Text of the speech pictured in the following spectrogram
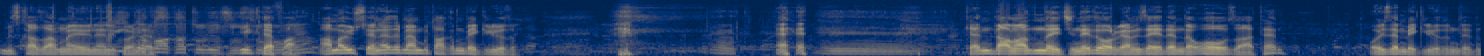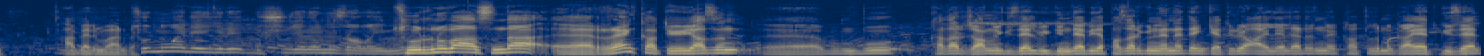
Biz kazanmaya yönelik İlk oynarız. defa katılıyorsunuz İlk defa. turnuvaya. Ama 3 senedir ben bu takımı bekliyordum. Evet. Ee, Kendi damadım da içindeydi. Organize eden de o zaten. O yüzden bekliyordum dedim. Haberim vardı. turnuva ile ilgili düşüncelerinizi alayım. Turnuva aslında e, renk katıyor. Yazın e, bu, kadar canlı güzel bir günde bir de pazar günlerine denk getiriyor. Ailelerin de katılımı gayet güzel.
